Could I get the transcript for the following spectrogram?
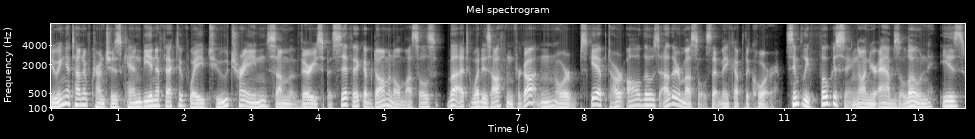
Doing a ton of crunches can be an effective way to train some very specific abdominal muscles, but what is often forgotten or skipped are all those other muscles that make up the core. Simply focusing on your abs alone is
